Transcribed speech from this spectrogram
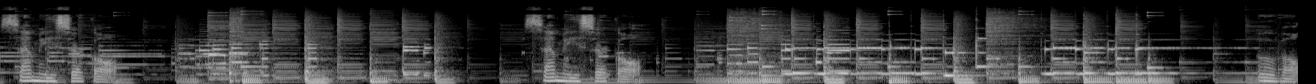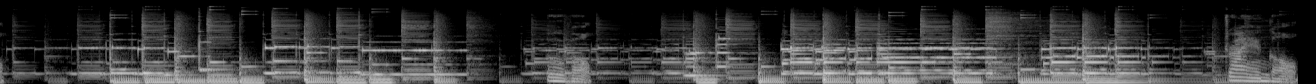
Semicircle. Semicircle. Oval. Oval. Triangle.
